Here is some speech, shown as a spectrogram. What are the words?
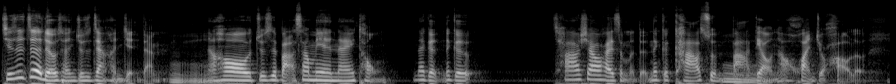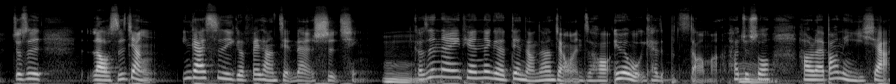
其实这个流程就是这样，很简单。嗯，然后就是把上面的那一桶那个那个插销还是什么的那个卡榫拔嗯。掉，然后换就好了。就是老实讲，应该是一个非常简单的事情。嗯，可是那一天那个店长这样讲完之后，因为我一开始不知道嘛，他就说：“嗯好，来帮你一下。”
